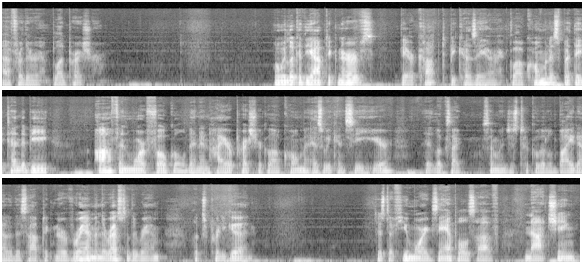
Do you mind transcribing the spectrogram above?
uh, for their blood pressure. When we look at the optic nerves, they are cupped because they are glaucomatous, but they tend to be often more focal than in higher pressure glaucoma, as we can see here. It looks like someone just took a little bite out of this optic nerve rim, and the rest of the rim looks pretty good. Just a few more examples of notching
